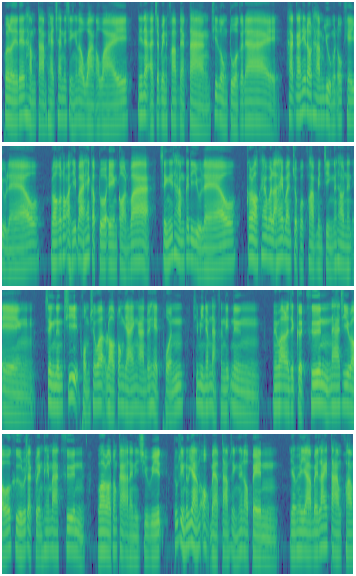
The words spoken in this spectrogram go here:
เพื่อเราจะได้ทำตาม passion ในสิ่งที่เราวางเอาไว้ นี่แหละอาจจะเป็นความแตกต่างที่ลงตัวก็ได้ หากงานที่เราทำอยู่มันโอเคอยู่แล้ว เราก็ต้องอธิบายให้กับตัวเองก่อนว่า สิ่งที่ทำก็ดีอยู่แล้ว ก็รอแค่เวลาให้บรรจบกับความเป็นจริงก็เท่านั้นเอง สิ่งหนึ่งที่ผมเชื่อว่าเราต้องย้ายงานด้วยเหตุผลที่มีน้ำหนักสักนิดหนึ่งไม่ว่าอะไรจะเกิดขึ้นหน้าที่เราก็คือรู้จักตัวเองให้มากขึ้นว่าเราต้องการอะไรในชีวิต ทุกสิ่งทุกอย่างต้องออกแบบตามสิ่งที่เราเป็น อย่าพยายามไปไล่ตามความ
